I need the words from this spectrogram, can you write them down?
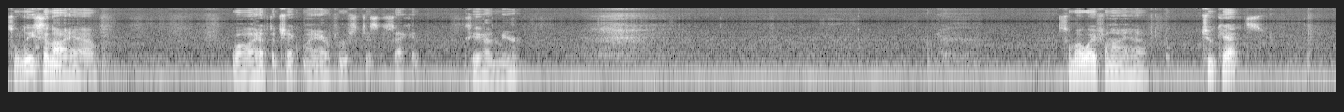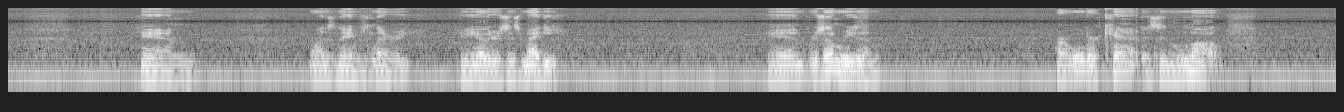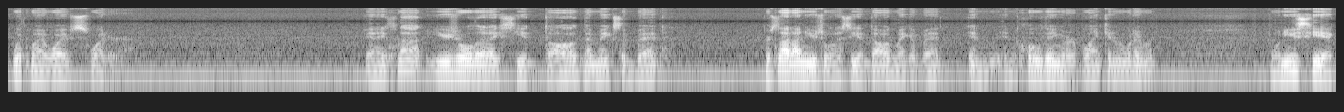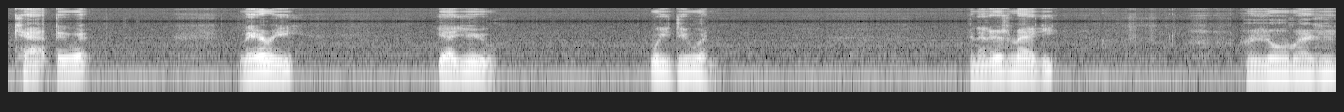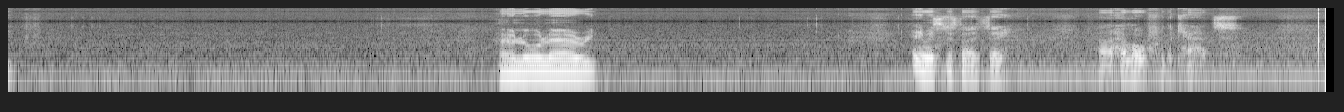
So Lisa and I have. Well, I have to check my hair first. Just a second. See, I got a mirror. So my wife and I have two cats, and one's name's Larry, and the other's is Maggie. And for some reason, our older cat is in love with my wife's sweater. And it's not usual that I see a dog that makes a bed. Or it's not unusual to see a dog make a bed in, in clothing or a blanket or whatever. When you see a cat do it, Larry, yeah, you, what are you doing? And then there's Maggie. Hello, Maggie. Hello, Larry. Anyways, just thought I'd say uh, hello for the cats.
